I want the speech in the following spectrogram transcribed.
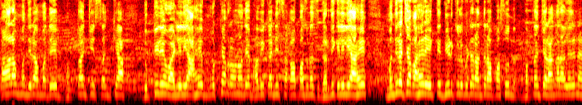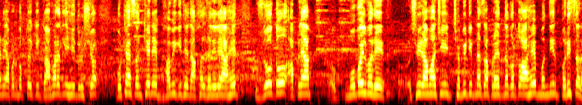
काळाराम मंदिरामध्ये भक्तांची संख्या दुपटीने वाढलेली आहे. मोठ्या प्रमाणामध्ये भाविकांनी सकाळपासूनच गर्दी केलेली आहे. मंदिराच्या बाहेर एक ते दीड किलोमीटर अंतरापासून भक्तांच्या रांगा लागलेल्या आहेत आणि आपण बघतोय की गाभाऱ्यातली ही दृश्य मोठ्या संख्येने भाविक इथे दाखल झालेले आहेत. जो तो आपल्या मोबाईलमध्ये श्रीरामाची छबी टिपण्याचा प्रयत्न करतो आहे. मंदिर परिसर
